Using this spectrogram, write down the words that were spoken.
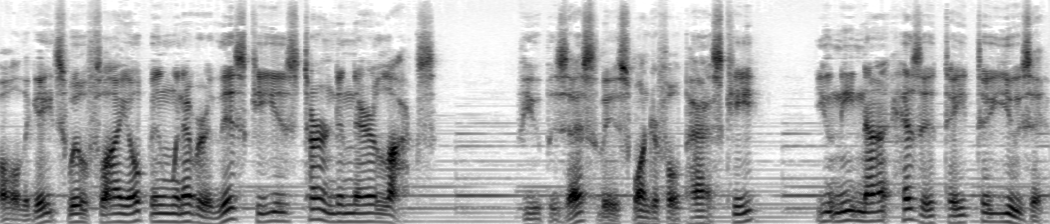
all the gates will fly open whenever this key is turned in their locks. If you possess this wonderful pass key, you need not hesitate to use it.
